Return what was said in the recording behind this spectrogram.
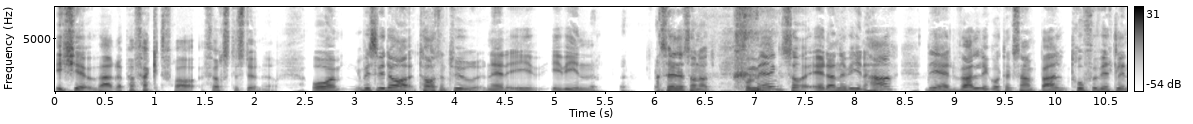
ikke være perfekt fra første stund. Og hvis vi da tar oss en tur ned i, i vinen, så er det sånn at for meg så er denne vinen her det er et veldig godt eksempel. Truffet virkelig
